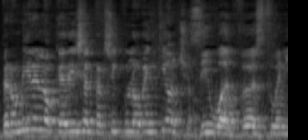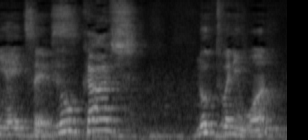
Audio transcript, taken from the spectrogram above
Pero mire lo que dice el versículo 28. See what verse 28 says. Lucas Luke 21, 21,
